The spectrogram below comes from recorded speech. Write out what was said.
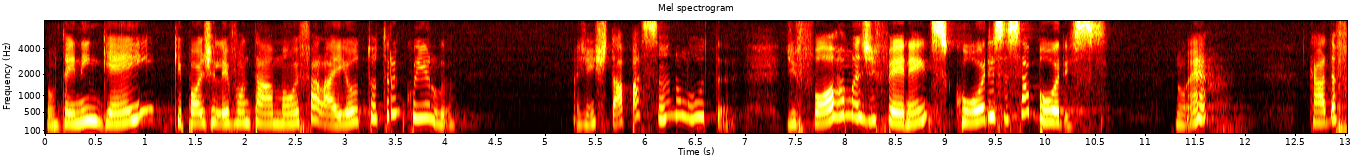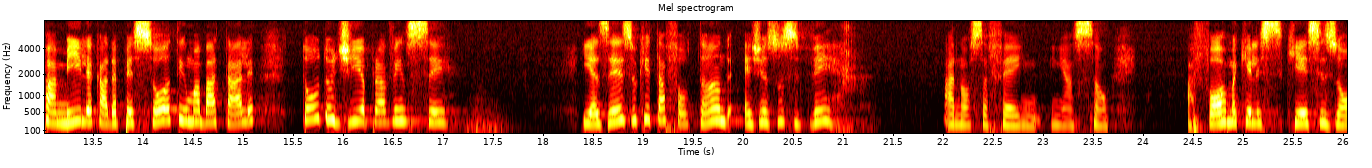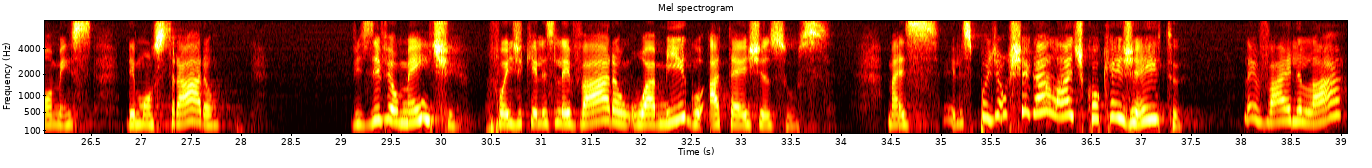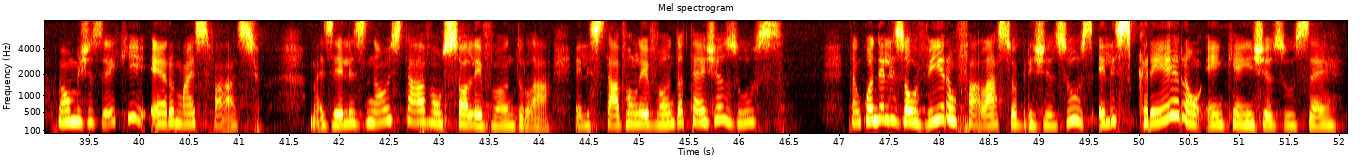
não tem ninguém que pode levantar a mão e falar, eu estou tranquilo. A gente está passando luta. De formas diferentes, cores e sabores. Não é? Cada família, cada pessoa tem uma batalha todo dia para vencer. E às vezes o que está faltando é Jesus ver a nossa fé em, em ação. A forma que, eles, que esses homens demonstraram, visivelmente, foi de que eles levaram o amigo até Jesus. Mas eles podiam chegar lá de qualquer jeito. Levar ele lá, vamos dizer que era o mais fácil. Mas eles não estavam só levando lá, eles estavam levando até Jesus. Então, quando eles ouviram falar sobre Jesus, eles creram em quem Jesus é.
